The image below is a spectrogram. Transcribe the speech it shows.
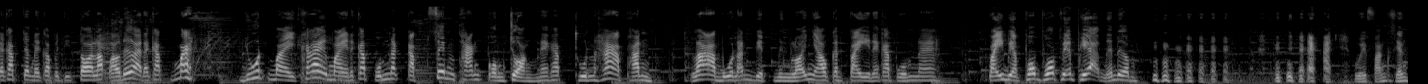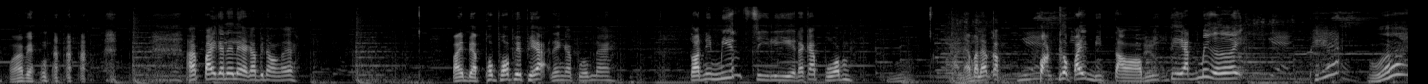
นะครับจังไหนก็ไปติดต่อรับออเด้อนะครับมายุทธใหม่ค่ายใหม่นะครับผมนะกับเส้นทางกล่องจ่องนะครับทุน 5,000 ล่าโบนัสเบ็ด100เงากันไปนะครับผมนะ ไปแบบพบพบเพี้ยเพี้ยๆเหมือนเดิมเว้ยฟังเสียงหัวแบบอะไปกันเลยแหละครับพี่น้องเอ้ยไปแบบพบพบเพี้ยเพี้ยๆนะครับผมนะตอนนี้มีซีรีส์นะครับผมมาแล้วมาแล้วก็ปักเข้าไปมีต่อมีเตียนไม่เอ่ยแพ้เว้ย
